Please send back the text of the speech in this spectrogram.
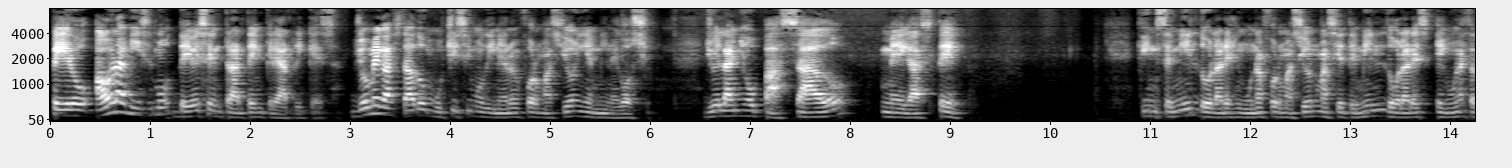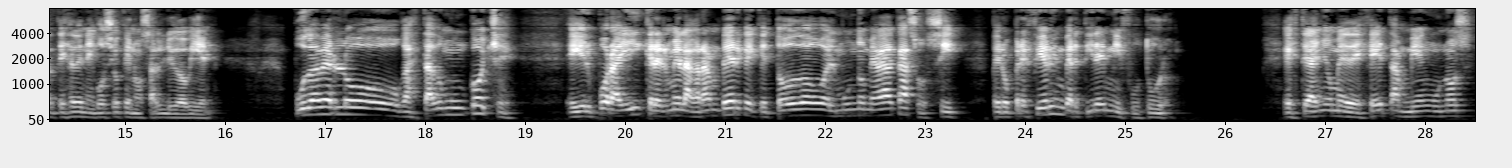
Pero ahora mismo debes centrarte en crear riqueza. Yo me he gastado muchísimo dinero en formación y en mi negocio. Yo el año pasado me gasté 15 mil dólares en una formación más 7 mil dólares en una estrategia de negocio que no salió bien. Pude haberlo gastado en un coche e ir por ahí, creerme la gran verga y que todo el mundo me haga caso. Sí, pero prefiero invertir en mi futuro. Este año me dejé también unos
